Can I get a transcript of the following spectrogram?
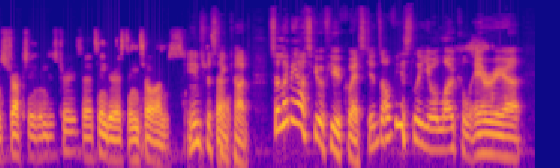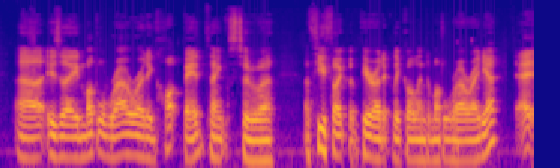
construction industry. So it's interesting times. Interesting So- time. So let me ask you a few questions. Obviously, your local area uh, is a model railroading hotbed, thanks to uh, a few folk that periodically call into model rail radio. Uh,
